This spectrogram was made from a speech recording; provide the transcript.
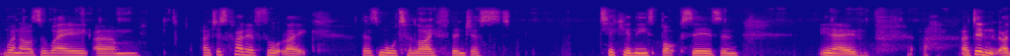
when I was away, um, I just kind of thought like there's more to life than just ticking these boxes and you know, I didn't I,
